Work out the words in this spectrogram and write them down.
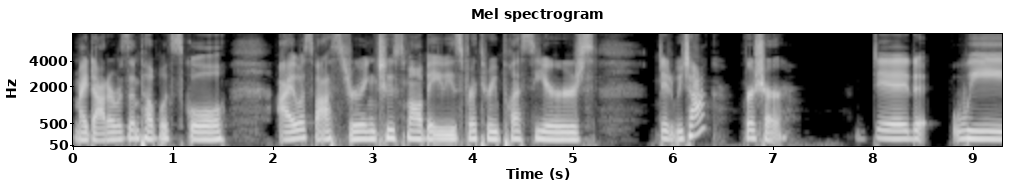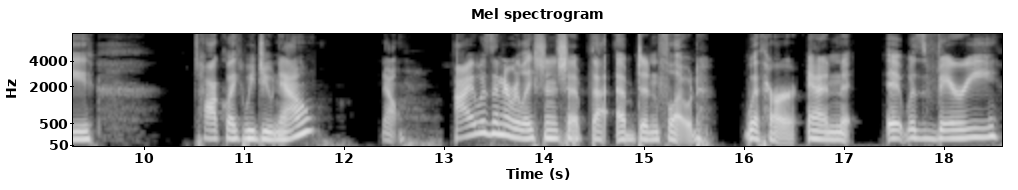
My daughter was in public school. I was fostering two small babies for three plus years. Did we talk? For sure. Did we talk like we do now? No. I was in a relationship that ebbed and flowed with her, and it was very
